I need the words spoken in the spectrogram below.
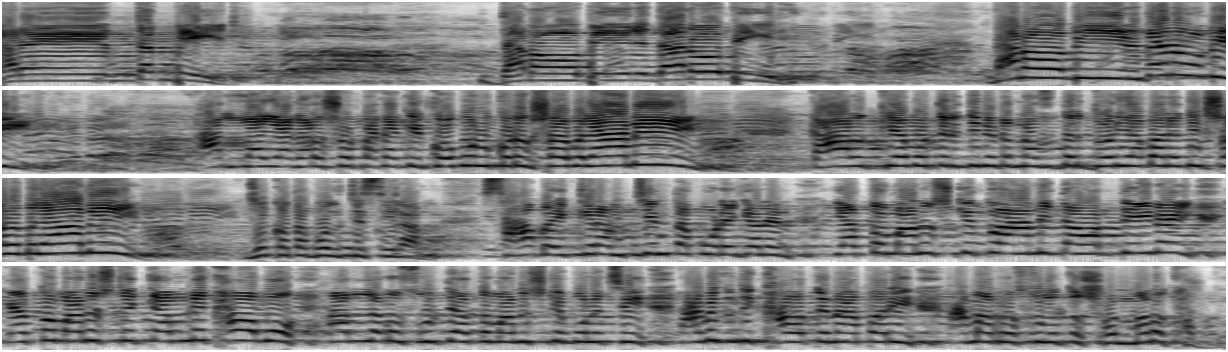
দানবীর দানবীর। দানবীর দানবীর। এগারোশো টাকাকে কবুল করুক সবাই বলে আমিন। কাল কেমতের দিন এটা নাজাদের দরিয়া বানিয়ে দিক সবাই বলে আমিন। যে কথা বলতেছিলাম সাহাবাই কিরাম চিন্তা পড়ে গেলেন, এত মানুষকে তো আমি দাওয়াত দেই নাই, এত মানুষকে কেমনে খাওয়াবো? আল্লাহ রসুল তো এত মানুষকে বলেছি, আমি যদি খাওয়াতে না পারি, আমার রসুলের তো সম্মানও থাকবে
